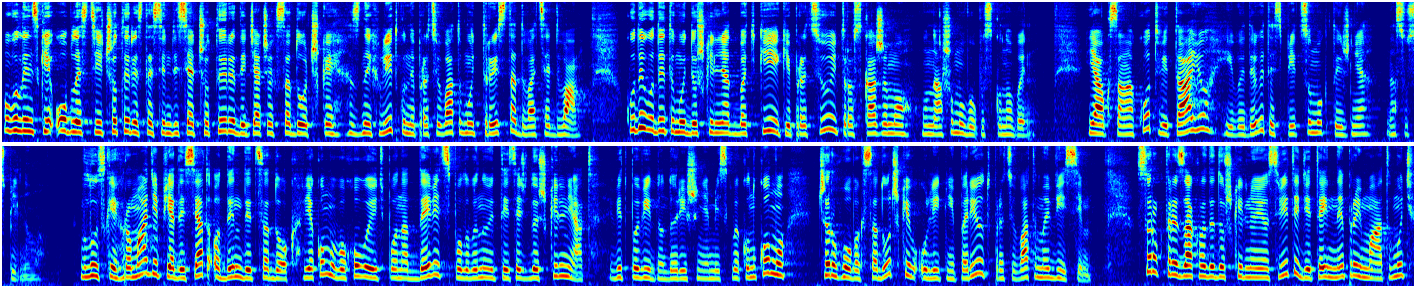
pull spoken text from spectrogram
У Волинській області 474 дитячих садочки. З них влітку не працюватимуть 322. Куди водитимуть дошкільнят батьки, які працюють, розкажемо у нашому випуску новин. Я Оксана Кот, вітаю і ви дивитесь підсумок тижня на Суспільному. В Луцькій громаді 51 дитсадок, в якому виховують понад 9,5 тисяч дошкільнят. Відповідно до рішення міськвиконкому, чергових садочків у літній період працюватиме 8. 43 заклади дошкільної освіти дітей не прийматимуть,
